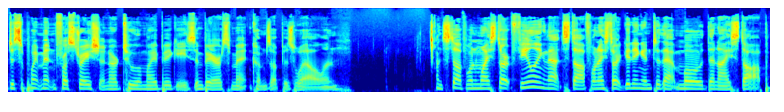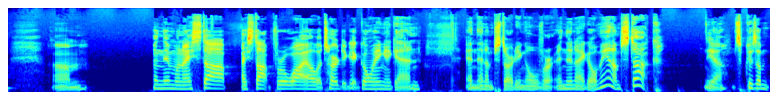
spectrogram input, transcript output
Disappointment and frustration are two of my biggies. Embarrassment comes up as well, and and stuff. When I start feeling that stuff, when I start getting into that mode, then I stop. Um, and then when I stop, I stop for a while. It's hard to get going again, and then I'm starting over. And then I go, man, I'm stuck. Yeah, it's because I'm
